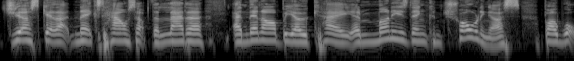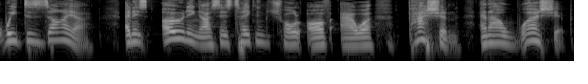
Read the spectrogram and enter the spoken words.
just get that next house up the ladder, and then I'll be okay. And money is then controlling us by what we desire and it's owning us and it's taking control of our passion and our worship.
